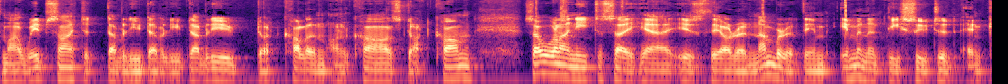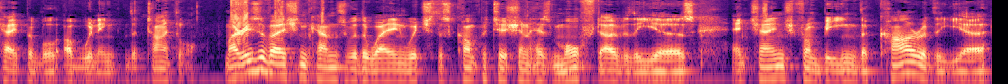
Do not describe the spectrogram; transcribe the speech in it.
my website at www.colinoncars.com. So, all I need to say here is there are a number of them eminently suited and capable of winning the title. My reservation comes with the way in which this competition has morphed over the years and changed from being the car of the year,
